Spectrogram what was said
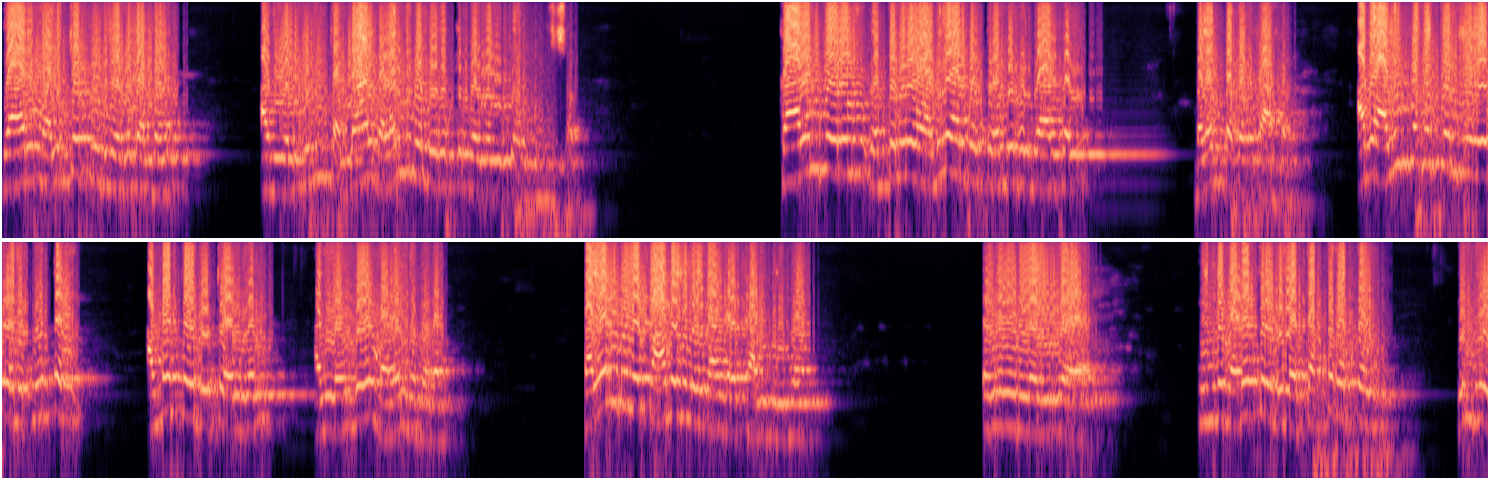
யாரும் அழிக்கக்கூடியவன் அல்ல. அது எங்கும் தன்னால் வளர்ந்து கொண்டிருக்கின்ற ஒரு பெரும் விஷயம் காலந்தோறும் எத்தனையோ அடியார்கள் தோன்றுகின்றார்கள் வளர்ப்பதற்காக அதை அழிப்பதற்கென்று ஒரு கூட்டம் அவ்வப்போது தோன்றும். அது எங்கோ மறைந்துவிடும் பலருடைய பாதைகளை நாங்கள் காண்கின்றோம். எங்களுடைய இந்த இந்த மதத்தினுடைய தத்துவத்தை இன்று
